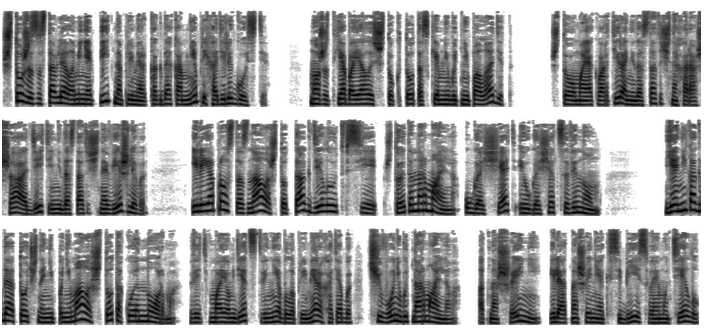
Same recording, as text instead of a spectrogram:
Что же заставляло меня пить, например, когда ко мне приходили гости? Может, я боялась, что кто-то с кем-нибудь не поладит? Что моя квартира недостаточно хороша, а дети недостаточно вежливы? Или я просто знала, что так делают все, что это нормально — угощать и угощаться вином — я никогда точно не понимала, что такое норма, ведь в моем детстве не было примера хотя бы чего-нибудь нормального — отношений или отношения к себе и своему телу.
